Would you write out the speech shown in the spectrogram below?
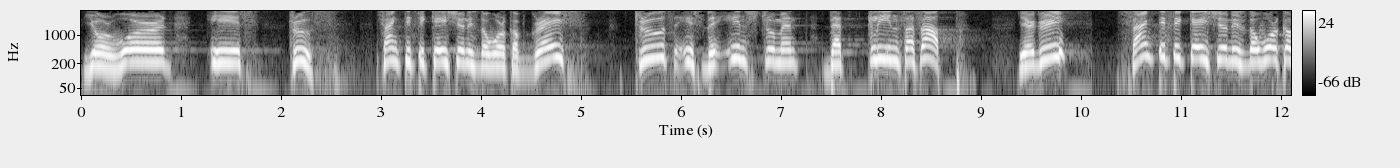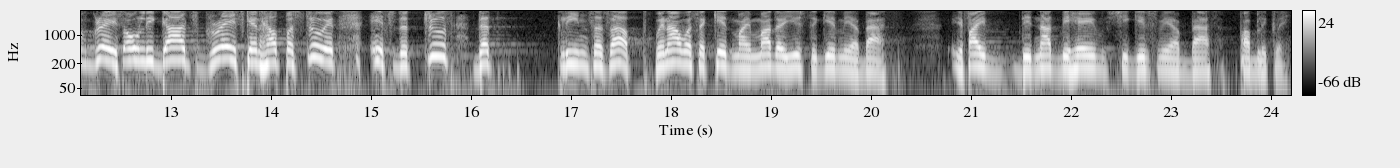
Your word is truth. Sanctification is the work of grace. Truth is the instrument that cleans us up. You agree? Sanctification is the work of grace. Only God's grace can help us through it. It's the truth that cleans us up. When I was a kid, my mother used to give me a bath. If I did not behave, she gives me a bath publicly.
